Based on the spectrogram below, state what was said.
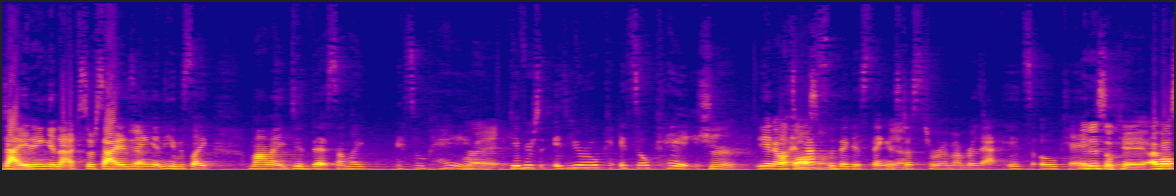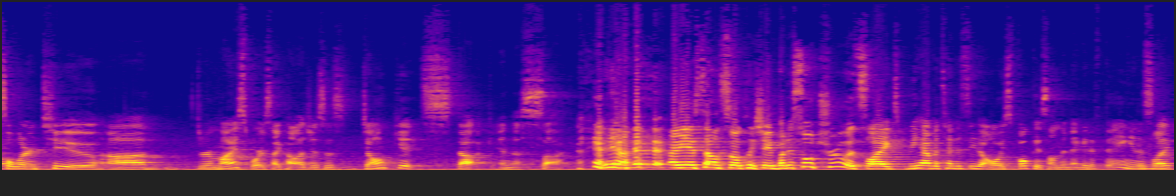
dieting and exercising, Yeah. and he was like, Mom, I did this. I'm like, it's okay. Right. Give your, if you're okay. It's okay. Sure. You know, That's and awesome. that's the biggest thing is Yeah. just to remember that it's okay. It is okay. I've also learned too uh, through my sports psychologist is don't get stuck in the suck. yeah. I mean, it sounds so cliche, but it's so true. It's like we have a tendency to always focus on the negative thing, and it's like,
